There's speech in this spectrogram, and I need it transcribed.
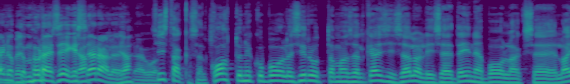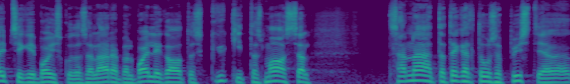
ainuke mure see, kes ära lööb nagu. siis ta hakkas seal kohtuniku poole sirutama seal käsi, seal oli see teine poolaeg, see Leipzigi poiss, kui ta seal ääre peal palli kaotas, kükitas maas seal sa näed, ta tegelikult tõuseb püsti ja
